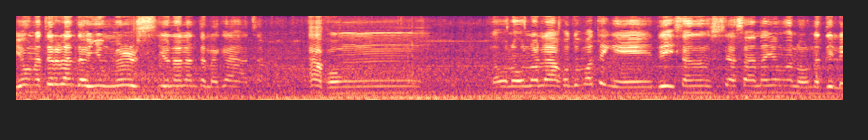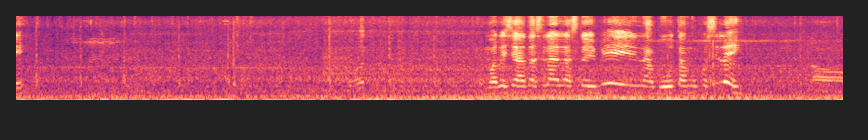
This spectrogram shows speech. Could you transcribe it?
Yung natira lang daw yung MERS, yun na lang talaga. At sa- Ah, kung nauna-una lang ako dumating eh, di isang siya sana yung ano, na-delay. Umalis yata sila alas 9 eh, nabutan ko pa sila eh. Oo.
